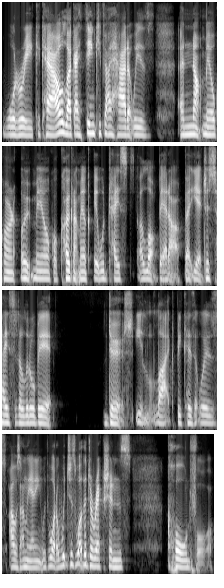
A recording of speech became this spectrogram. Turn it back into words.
watery cacao. Like I think if I had it with a nut milk or an oat milk or coconut milk, it would taste a lot better. But yeah, it just tasted a little bit dirt like because it was I was only adding it with water, which is what the directions called for.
